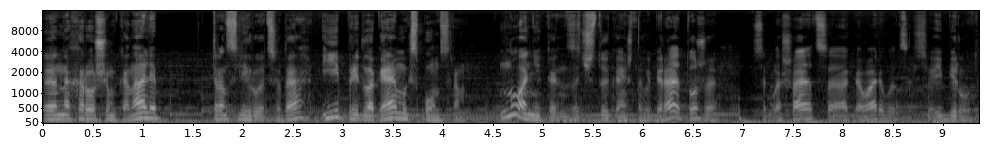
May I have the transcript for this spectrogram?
э, на хорошем канале транслируются, да, и предлагаем их спонсорам. Ну, они зачастую, конечно, выбирают тоже, соглашаются, оговариваются, все и берут.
